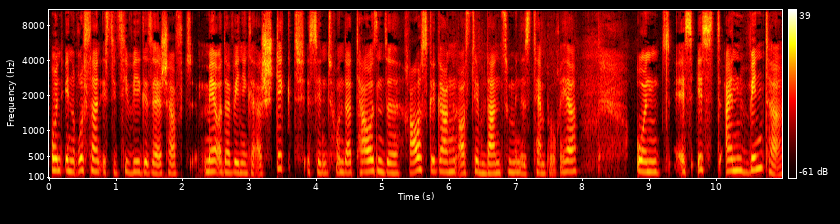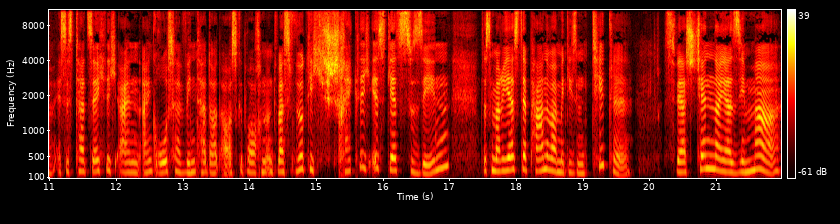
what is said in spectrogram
und in Russland ist die Zivilgesellschaft mehr oder weniger erstickt. Es sind Hunderttausende rausgegangen aus dem Land, zumindest temporär. Und es ist ein Winter. Es ist tatsächlich ein, ein großer Winter dort ausgebrochen. Und was wirklich schrecklich ist, jetzt zu sehen, dass Maria Stepanova mit diesem Titel Sverschennaya Zima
